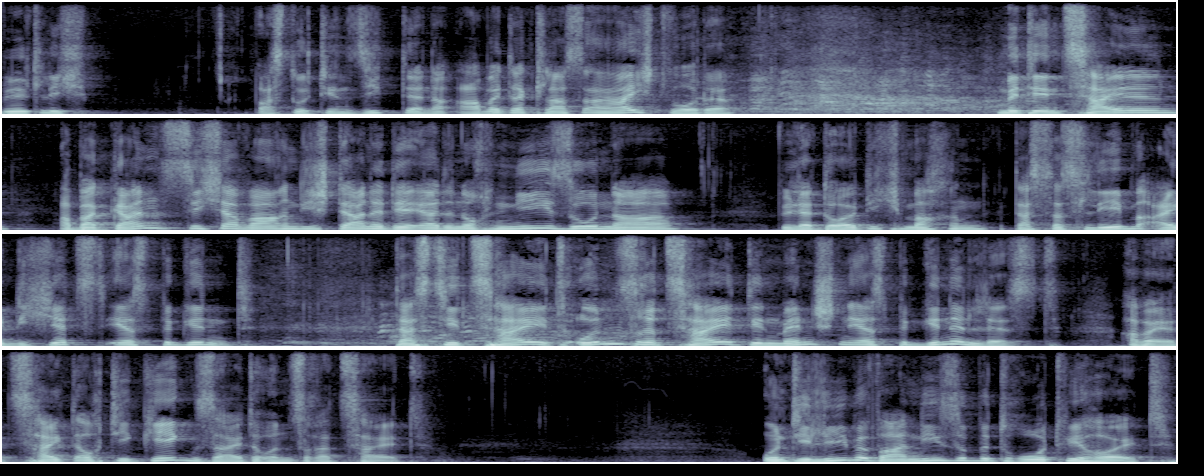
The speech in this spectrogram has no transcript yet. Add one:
bildlich, was durch den Sieg der Arbeiterklasse erreicht wurde. Mit den Zeilen, aber ganz sicher waren die Sterne der Erde noch nie so nah, will er deutlich machen, dass das Leben eigentlich jetzt erst beginnt. Dass die Zeit, unsere Zeit, den Menschen erst beginnen lässt. Aber er zeigt auch die Gegenseite unserer Zeit. Und die Liebe war nie so bedroht wie heute.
